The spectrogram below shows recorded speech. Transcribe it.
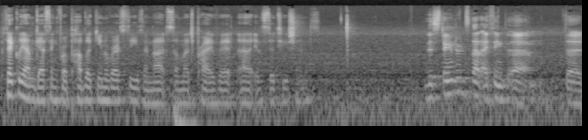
particularly I'm guessing for public universities and not so much private uh, institutions? The standards that I think um, the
